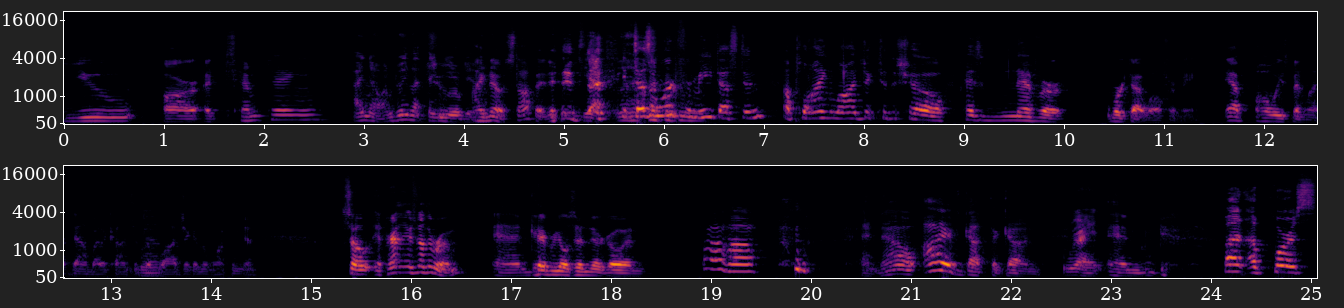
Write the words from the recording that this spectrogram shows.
you are attempting I know, I'm doing that thing you do. I know. Stop it. It, Yeah. it doesn't work for me, Dustin. Applying logic to the show has never worked out well for me. I've always been let down by the concept of mm. logic in The Walking Dead. So apparently, there's another room, and Gabriel's in there going, "Ha ha!" and now I've got the gun, Right. and But of course,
